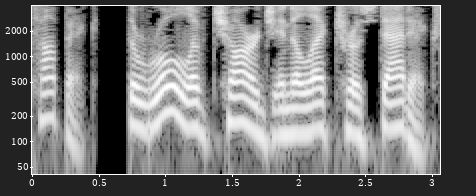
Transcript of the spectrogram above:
The role of charge in electrostatics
